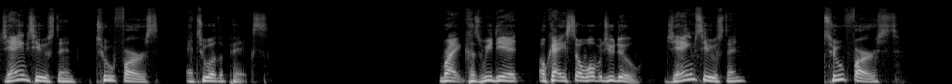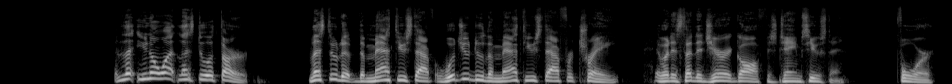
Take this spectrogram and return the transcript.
James Houston, two firsts, and two other picks. Right, because we did. Okay, so what would you do? James Houston, two first. Let, you know what? Let's do a third. Let's do the, the Matthew Stafford. Would you do the Matthew Stafford trade but instead of Jared Goff, it's James Houston for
